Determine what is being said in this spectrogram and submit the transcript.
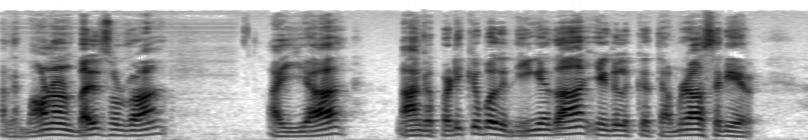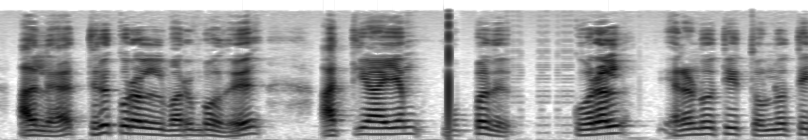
அந்த மாணவன் பதில் சொல்கிறான் ஐயா நாங்கள் படிக்கும்போது நீங்கள் தான் எங்களுக்கு தமிழாசிரியர். அதில் திருக்குறள் வரும்போது அத்தியாயம் முப்பது குறள் இரநூத்தி தொண்ணூற்றி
